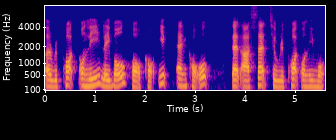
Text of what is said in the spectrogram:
a report-only label for COEP and COOP that are set to report-only mode.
